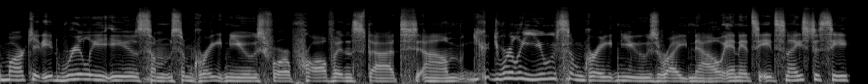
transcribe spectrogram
Mark, it, it really is some, some great news for a province that um, you could really use some great news right now. And it's, it's nice to see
